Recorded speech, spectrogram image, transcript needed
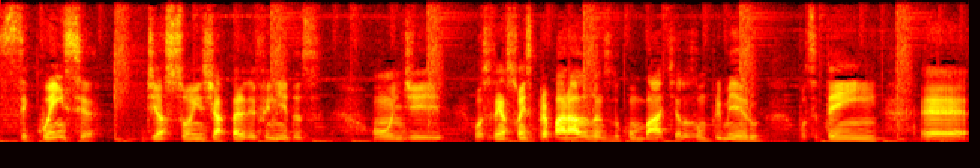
sequência de ações já pré-definidas, onde você tem ações preparadas antes do combate, elas vão primeiro, você tem é,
